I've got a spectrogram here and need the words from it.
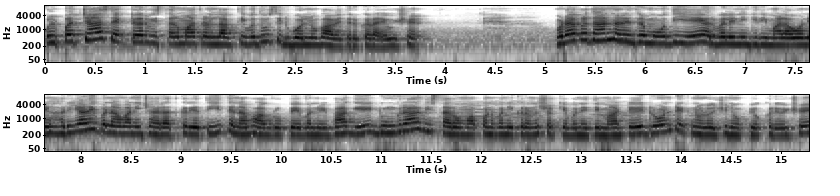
કુલ પચાસ હેક્ટર વિસ્તારમાં ત્રણ લાખથી વધુ સીડબોલનું વાવેતર કરાયું છે. વડાપ્રધાન નરેન્દ્ર મોદીએ અરવલ્લીની ગિરિમાળાઓને હરિયાળી બનાવવાની જાહેરાત કરી હતી. તેના ભાગરૂપે વન વિભાગે ડુંગરાળ વિસ્તારોમાં પણ વનીકરણ શક્ય બને તે માટે ડ્રોન ટેકનોલોજીનો ઉપયોગ કર્યો છે.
